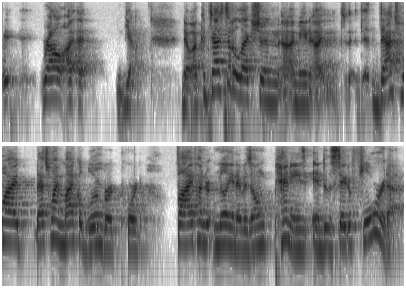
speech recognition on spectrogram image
it, Raoul, I, yeah, no, a contested election. I mean, I, that's why that's why Michael Bloomberg poured 500 million of his own pennies into the state of Florida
